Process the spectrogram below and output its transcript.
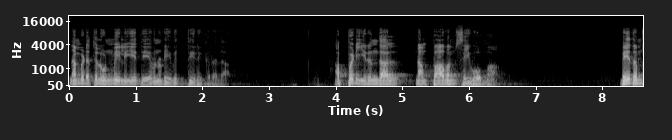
நம்மிடத்தில் உண்மையிலேயே தேவனுடைய வித்து இருக்கிறதா? அப்படி இருந்தால் நாம் பாவம் செய்வோமா? வேதம்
